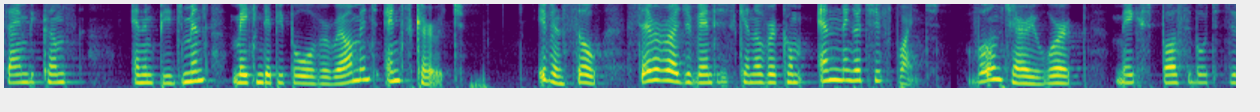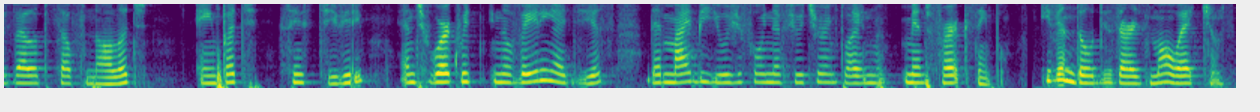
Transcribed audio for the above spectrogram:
time becomes an impediment, making the people overwhelmed and discouraged. Even so, several advantages can overcome any negative point. Voluntary work makes possible to develop self knowledge, empathy, sensitivity, and to work with innovating ideas that might be useful in a future employment, for example. Even though these are small actions,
